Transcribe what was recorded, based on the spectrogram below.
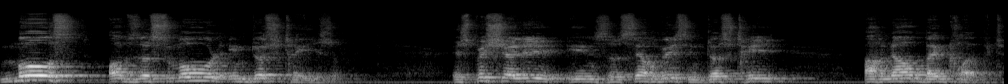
most of the small industries, especially in the service industry, are now bankrupt.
